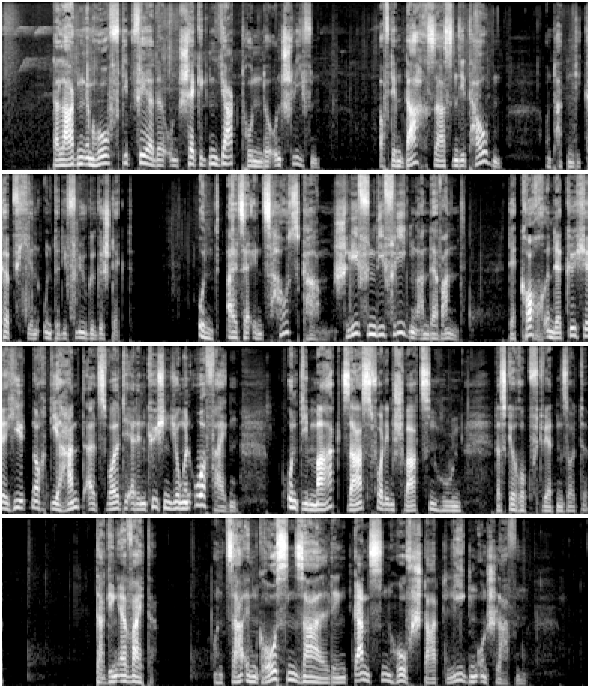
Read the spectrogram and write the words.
da lagen im Hof die Pferde und scheckigen Jagdhunde und schliefen. Auf dem Dach saßen die Tauben und hatten die Köpfchen unter die Flügel gesteckt. Und als er ins Haus kam, schliefen die Fliegen an der Wand. Der Koch in der Küche hielt noch die Hand, als wollte er den Küchenjungen ohrfeigen, und die Magd saß vor dem schwarzen Huhn, das gerupft werden sollte. Da ging er weiter und sah im großen Saal den ganzen Hofstaat liegen und schlafen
